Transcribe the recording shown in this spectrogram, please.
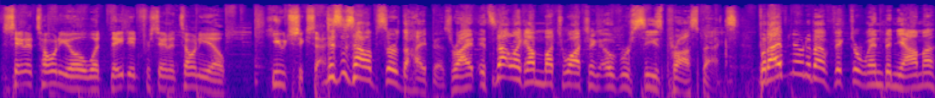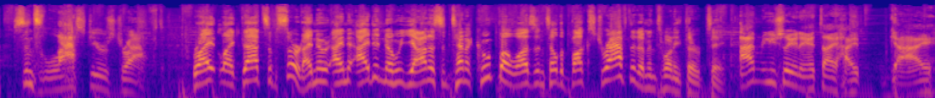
San Antonio what they did for San Antonio, huge success. This is how absurd the hype is, right? It's not like I'm much watching overseas prospects, but I've known about Victor Wembanyama since last year's draft. Right, like that's absurd. I know. I, I didn't know who Giannis Antetokounmpo was until the Bucks drafted him in 2013. I'm usually an anti-hype guy,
